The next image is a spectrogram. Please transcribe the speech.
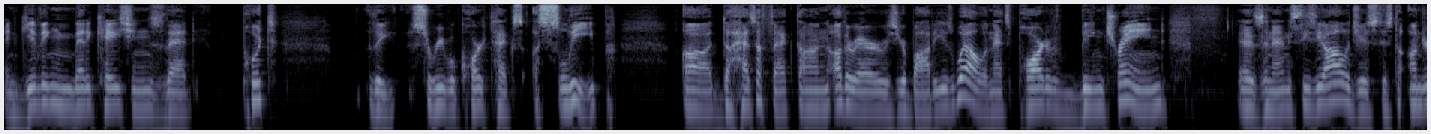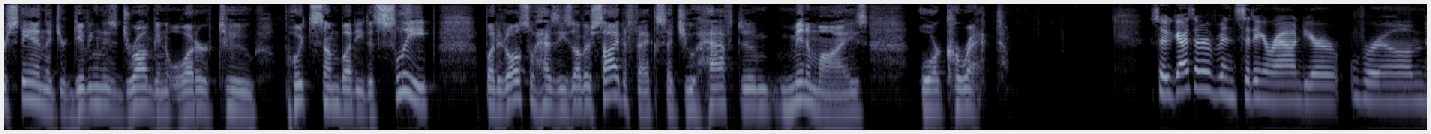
and giving medications that put the cerebral cortex asleep uh, has effect on other areas of your body as well, and that's part of being trained as an anesthesiologist is to understand that you're giving this drug in order to put somebody to sleep, but it also has these other side effects that you have to minimize or correct. So, you guys ever been sitting around your room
